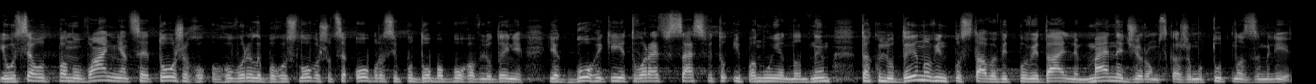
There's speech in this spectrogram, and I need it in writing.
І оце от панування, це теж говорили богослови, що це образ і подоба Бога в людині. Як Бог, який є творець Всесвіту і панує над ним, так людину він поставив відповідальним менеджером, скажімо, тут на землі,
